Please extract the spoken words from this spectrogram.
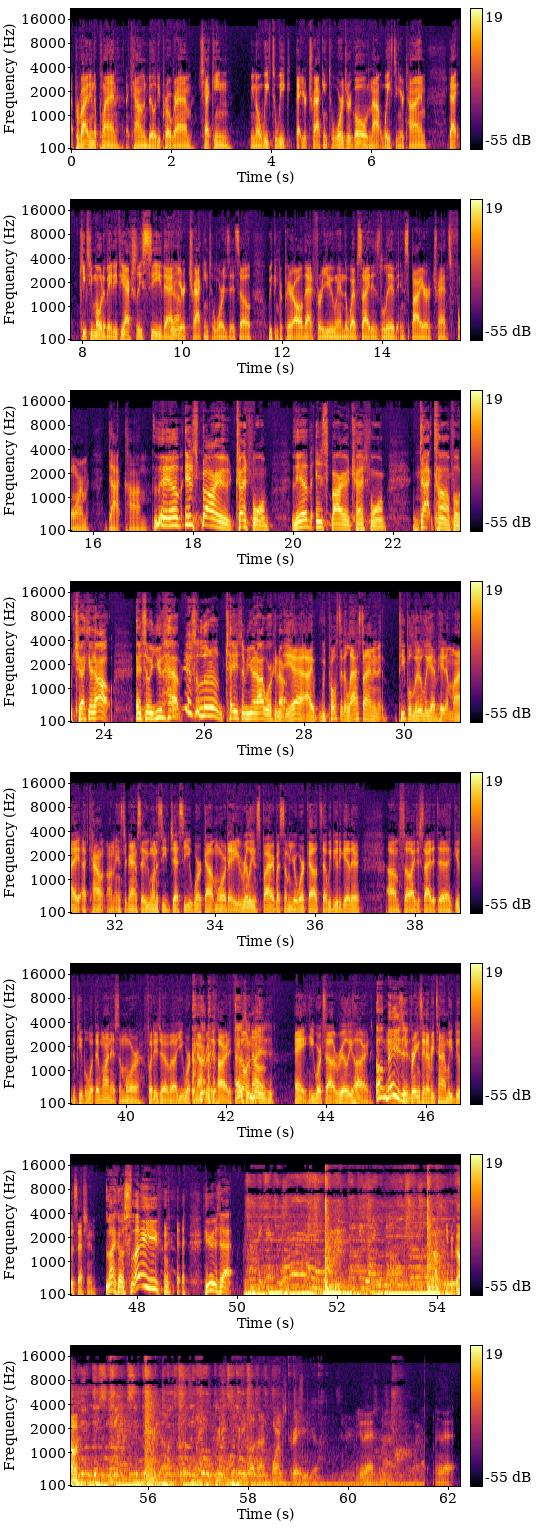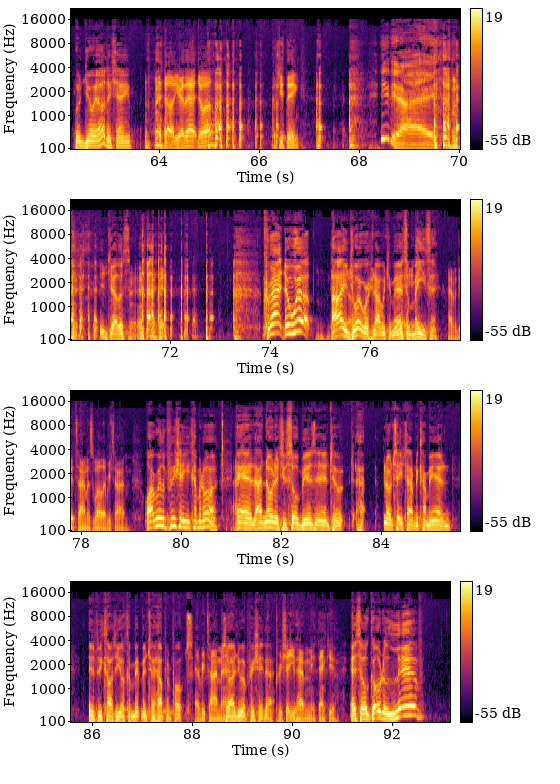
uh, providing a plan, an accountability program, checking, you know, week to week that you're tracking towards your goal, not wasting your time. That keeps you motivated if you actually see that Yeah. you're tracking towards it. So we can prepare all that for you. And the website is liveinspiretransform.com. Live, inspire, transform. Live, inspire, transform. Dot com, folks. Check it out. And so you have just a little taste of you and I working out. Yeah, I we posted it last time, and people literally have hit my account on Instagram say we want to see Jesse work out more. They're really inspired by some of your workouts that we do together. Um, so I decided to give the people what they wanted: some more footage of uh, you working out really hard. If you That's don't know, hey, he works out really hard. Amazing. he brings it every time we do a session. Like a slave. Here's that. Keep it going. There you go. Pretty, pretty well done. Form's great. There you go. Look at that. Look at that. Put Joel to shame. you hear that, Joel? what you think? He did all right. You jealous? Crack the whip. Mm-hmm. I enjoy working out with you, man. It's amazing. Have a good time as well every time. Well, I really appreciate you coming on, and I know that you're so busy, and to you know take time to come in is because of your commitment to helping folks. Every time, man. So I do appreciate that. Appreciate you having me. Thank you. And so go to live,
